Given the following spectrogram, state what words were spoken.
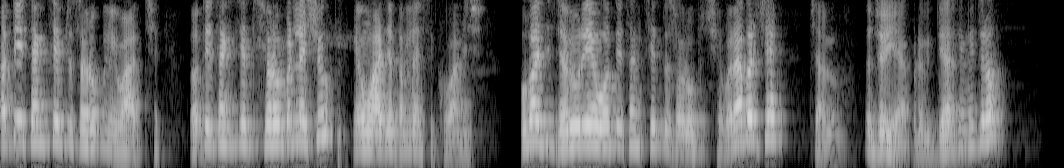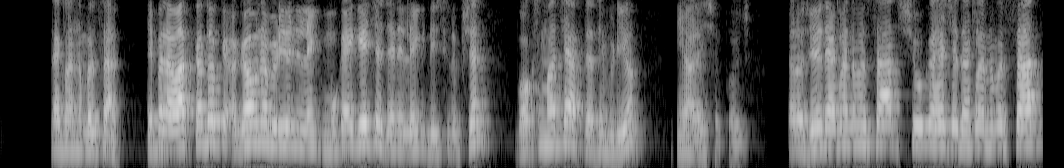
અતિ સંક્ષિપ્ત સ્વરૂપની વાત છે. તો અતિ સંક્ષિપ્ત સ્વરૂપ એટલે શું? એ હું આજે તમને શીખવાડીશ. ખૂબ જ જરૂરી એવું અતિ સંક્ષિપ્ત સ્વરૂપ છે. બરાબર છે? ચાલો, તો જોઈએ આપણે. વિદ્યાર્થી મિત્રો, દાખલા નંબર સાત. એ પહેલા વાત કરી કે અગાઉના વિડીયોની લિંક મુકાઈ ગઈ છે, જેની લિંક ડિસ્ક્રિપ્શન બોક્સમાં છે. આપ ત્યાંથી વીડિયો નિહાળી શકો છો. ચાલો, જોઈએ દાખલા નંબર સાત. શું કહે છે દાખલા નંબર સાત?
